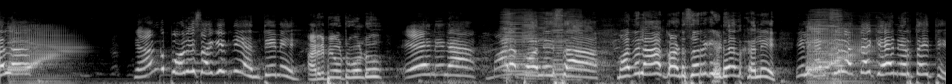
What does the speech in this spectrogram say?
ಅಲ್ಲ ಹೆಂಗ್ ಪೊಲೀಸ್ ಆಗಿದ್ನಿ ಅಂತೀನಿ? ಅರ್ಬಿ ಉಟ್ಕೊಂಡು? ಏ ನೀನ ಮಾಡ ಪೊಲೀಸ. ಮೊದಲ ಗಂಡಸರಿಗೆ ಹಿಡಿಯೋದು ಕಲಿ. ಇಲ್ಲಿ ಹೆಂಗಸರ ಅಂತ ಏನ್ ಇರ್ತೈತಿ?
